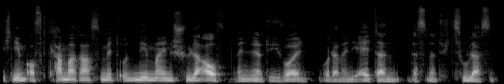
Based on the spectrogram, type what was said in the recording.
ich nehme oft Kameras mit und nehme meine Schüler auf, wenn sie natürlich wollen oder wenn die Eltern das natürlich zulassen.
